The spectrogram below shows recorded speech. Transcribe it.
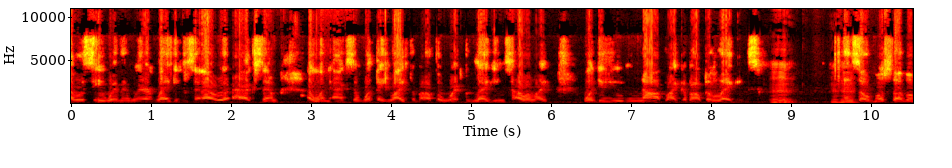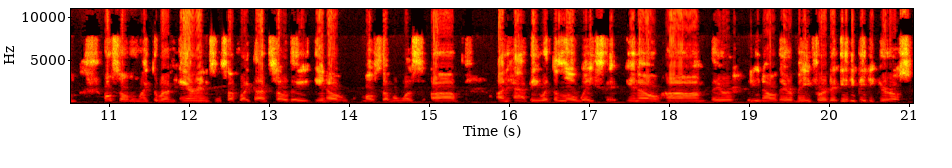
I would see women wearing leggings and I would ask them, I wouldn't ask them what they liked about the leggings. I would like, what do you not like about the leggings? Mm. Mm-hmm. And so most of them, most of them like to run errands and stuff like that. So they, you know, most of them was um, unhappy with the low waisted. You know, um, they were you know they were made for the itty bitty girls.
